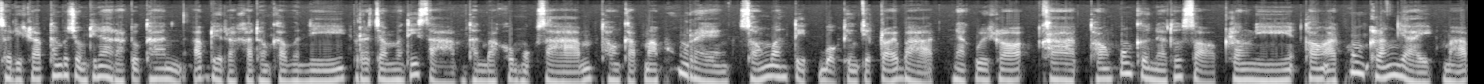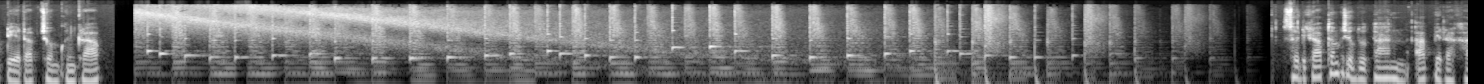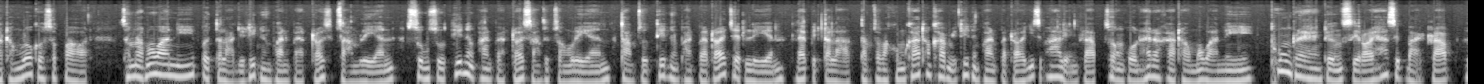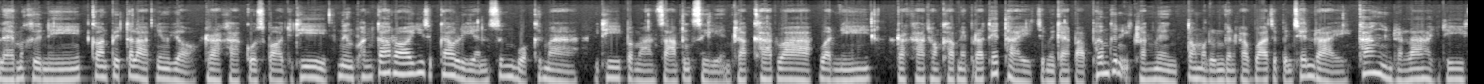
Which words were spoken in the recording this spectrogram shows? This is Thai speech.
สวัสดีครับ ท่านผู้ชมที่น่ารักทุกท่าน อัปเดตราคาทองคำวันนี้ ประจำวันที่ 3 ธันวาคม 63 ทองกลับมาพุ่งแรง 2 วันติดบวกถึง 700 บาท นักวิเคราะห์คาดทองพุ่งเกินแนวทดสอบ ครั้งนี้ ทองอาจพุ่งครั้งใหญ่มาอัปเดตรับชมกันครับ สวัสดีครับท่านผู้ชมทุกท่าน อัปเดตราคาทองโลกกับสปอร์ตสำหรับเมื่อวานนี้เปิดตลาดอยู่ที่ 1,813 เหรียญ สูงสุดที่ 1,832 เหรียญ ต่ำสุดที่ 1,807 เหรียญ และปิดตลาดตามสมาคมค้าทองคำอยู่ที่ 1,825 เหรียญครับ ส่งผลให้ราคาทองเมื่อวานนี้ พุ่งแรงถึง 450 บาทครับ และเมื่อคืนนี้ก่อนปิดตลาดนิวยอร์กราคาโกลด์สปอร์ตอยู่ที่ 1,929 เหรียญซึ่งบวกขึ้นมาอยู่ที่ประมาณ 3-4 เหรียญครับ คาดว่าวันนี้ราคาทองคำในประเทศไทยจะมีการปรับเพิ่มขึ้นอีกครั้งหนึ่ง ต้องมาลุ้นกันครับว่าจะเป็นเช่นไร ค่าเงินดอลลาร์อยู่ที่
